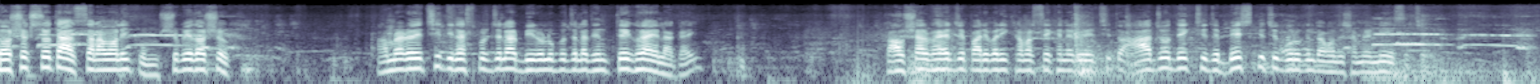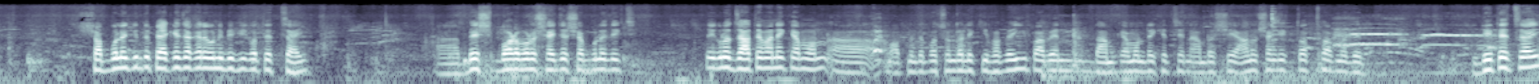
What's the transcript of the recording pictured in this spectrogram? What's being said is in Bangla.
দর্শক শ্রোতা, আসসালামু আলাইকুম। সুপ্রিয় দর্শক, আমরা রয়েছি দিনাজপুর জেলার বিরল উপজেলাধীন তেঘরা এলাকায়। কাউসার ভাইয়ের যে পারিবারিক খামার সেখানে রয়েছি, তো আজও দেখছি যে বেশ কিছু গরু কিন্তু আমাদের সামনে নিয়ে এসেছে। সবগুলো কিন্তু প্যাকেজ আকারে উনি বিক্রি করতে চাই। বেশ বড় বড় সাইজের সবগুলো দেখছি। এগুলো যাতে মানে কেমন? আপনাদের পছন্দ হলে কীভাবেই পাবেন? দাম কেমন রেখেছেন? আমরা সেই আনুষঙ্গিক তথ্য আপনাদের দিতে চাই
